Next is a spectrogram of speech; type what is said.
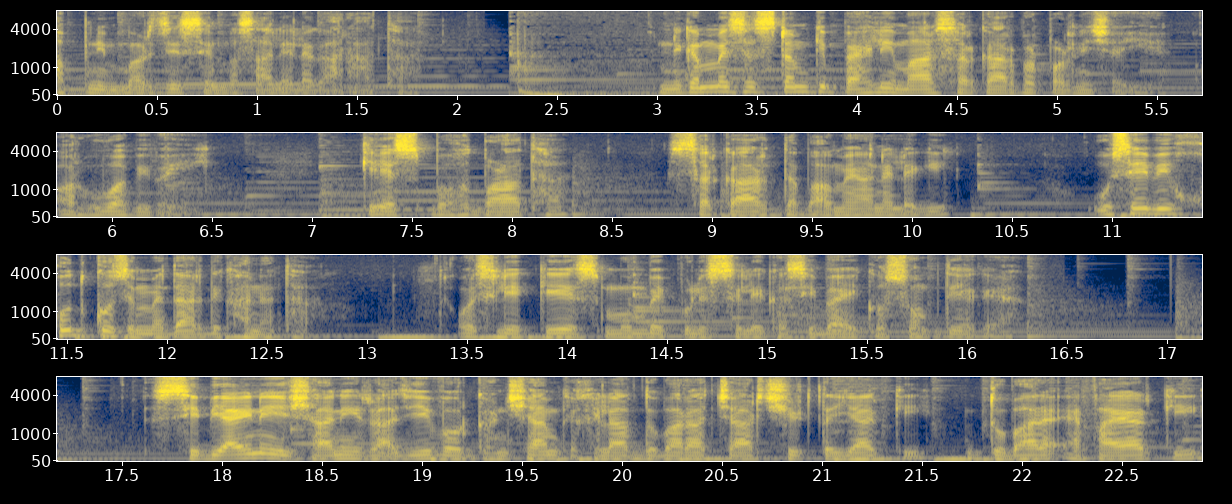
अपनी मर्ज़ी से मसाले लगा रहा था। निगम्य सिस्टम की पहली मार सरकार पर पड़नी चाहिए, और हुआ भी वही। केस बहुत बड़ा था, सरकार दबाव में आने लगी, उसे भी खुद को जिम्मेदार दिखाना था, और इसलिए केस मुंबई पुलिस से लेकर सीबीआई को सौंप दिया गया। सीबीआई ने ईशानी, राजीव और घनश्याम के खिलाफ दोबारा चार्जशीट तैयार की, दोबारा एफआईआर की,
